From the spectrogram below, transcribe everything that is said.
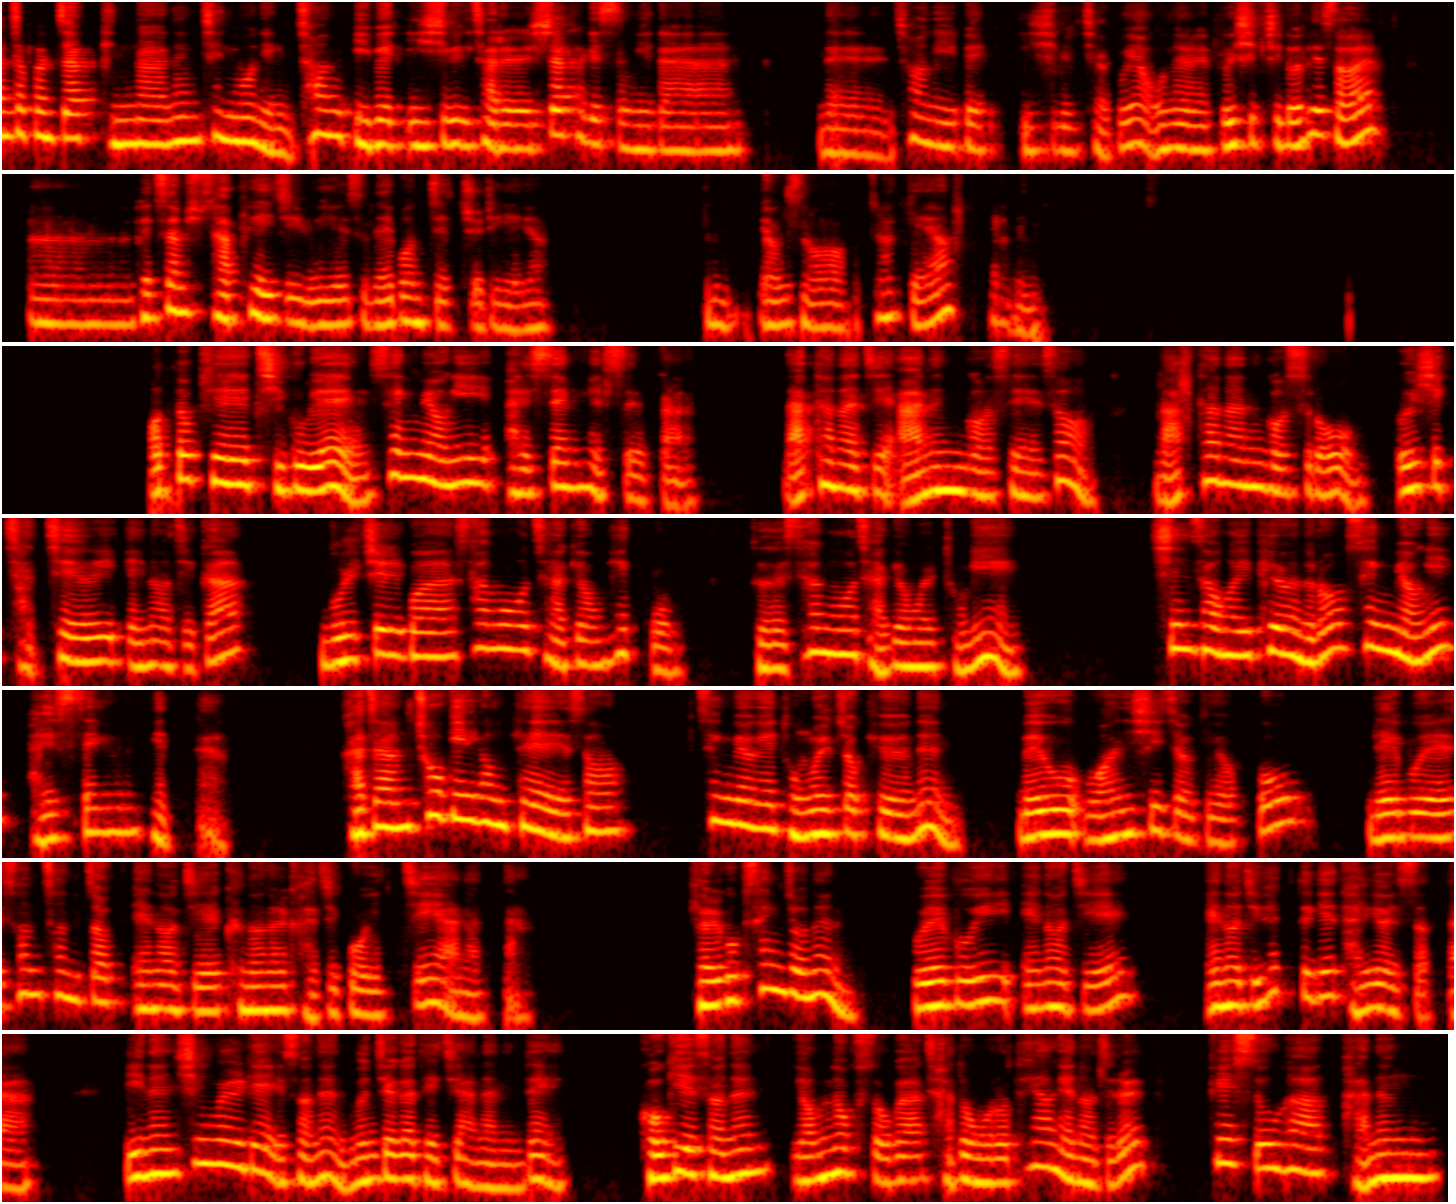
반짝반짝 빛나는 책모닝 1221차를 시작하겠습니다. 네, 1221차고요. 오늘 의식지도 해설 음, 134페이지 위에서 네 번째 줄이에요. 음, 여기서부터 할게요. 네. 어떻게 지구에 생명이 발생했을까? 나타나지 않은 것에서 나타난 것으로 의식 자체의 에너지가 물질과 상호작용했고 그 상호작용을 통해 신성의 표현으로 생명이 발생했다. 가장 초기 형태에서 생명의 동물적 표현은 매우 원시적이었고 내부의 선천적 에너지의 근원을 가지고 있지 않았다. 결국 생존은 외부의 에너지에 에너지 획득에 달려 있었다. 이는 식물계에서는 문제가 되지 않았는데 거기에서는 엽록소가 자동으로 태양 에너지를 필수 화학 반응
